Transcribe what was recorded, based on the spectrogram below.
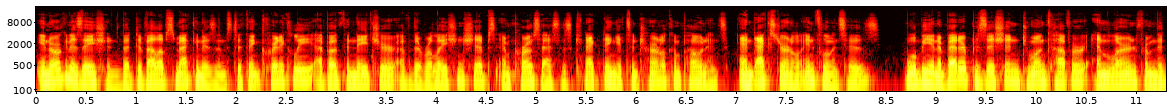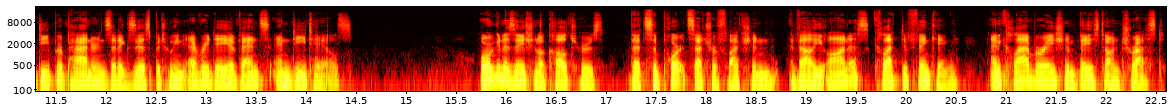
An organization that develops mechanisms to think critically about the nature of the relationships and processes connecting its internal components and external influences will be in a better position to uncover and learn from the deeper patterns that exist between everyday events and details. Organizational cultures that support such reflection value honest, collective thinking and collaboration based on trust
